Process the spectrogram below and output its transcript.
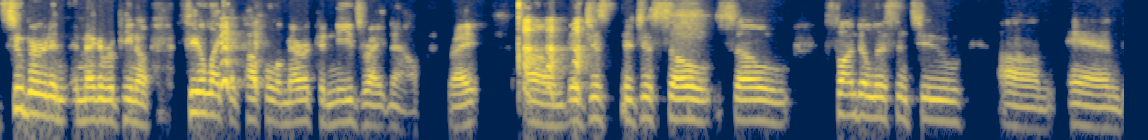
Sue Bird and, and Megan Rapinoe feel like the couple America needs right now, right? Um, they're just they're just so so fun to listen to. Um, and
